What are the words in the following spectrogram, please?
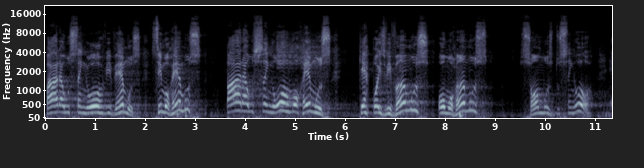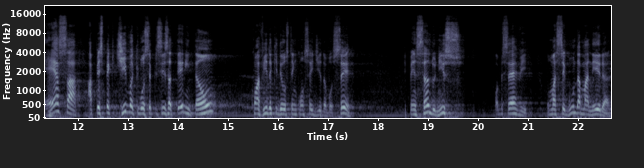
para o Senhor vivemos. Se morremos, para o Senhor morremos. Quer pois vivamos ou morramos, somos do Senhor. É essa a perspectiva que você precisa ter, então, com a vida que Deus tem concedido a você. E pensando nisso, observe uma segunda maneira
